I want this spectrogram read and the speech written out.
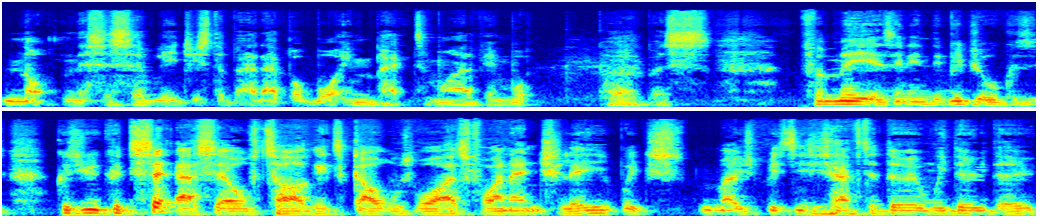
not necessarily just about that, but what impact am I having? What purpose for me as an individual because because you could set ourselves targets goals wise financially which most businesses have to do and we do do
